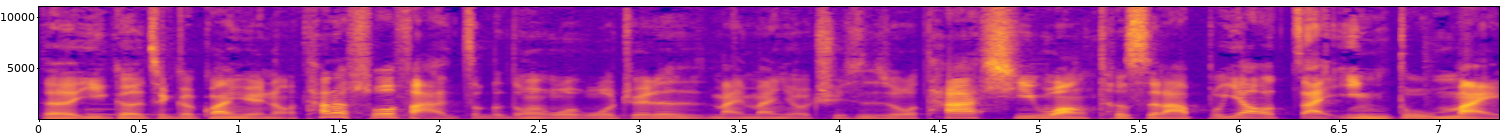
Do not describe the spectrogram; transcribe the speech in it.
的一个这个官员哦，他的说法这个东西我我觉得蛮蛮有趣，是说他希望特斯拉不要在印度卖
